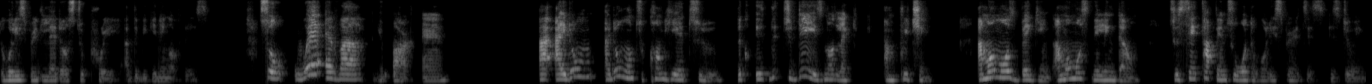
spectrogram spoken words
the Holy Spirit led us to pray at the beginning of this. So wherever you are, and I, I don't I don't want to come here to the, it, today is not like I'm preaching. I'm almost begging, I'm almost kneeling down to say tap into what the Holy Spirit is, is doing.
